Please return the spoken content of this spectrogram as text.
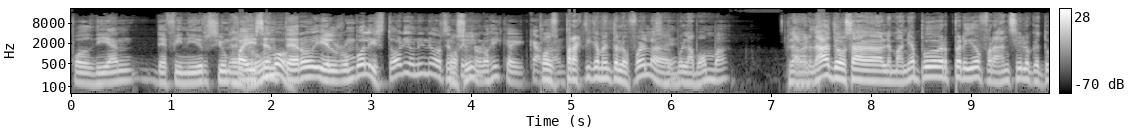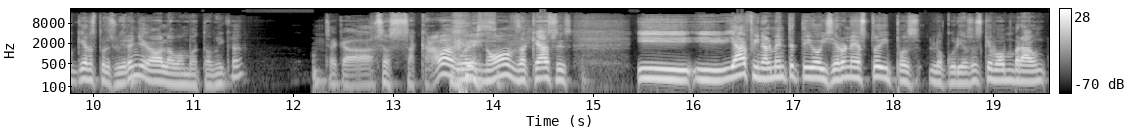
podían definir si un El país rumbo. entero y el rumbo de la historia, una innovación Pues tecnológica. cabrón. Pues prácticamente lo fue la bomba. La verdad, o sea, Alemania pudo haber perdido Francia y lo que tú quieras, pero si hubieran llegado a la bomba atómica, se acababa. o sea, se acaba, güey, ¿no? O sea, ¿qué haces? Y, y ya finalmente, te digo, hicieron esto y pues lo curioso es que Von Braun,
